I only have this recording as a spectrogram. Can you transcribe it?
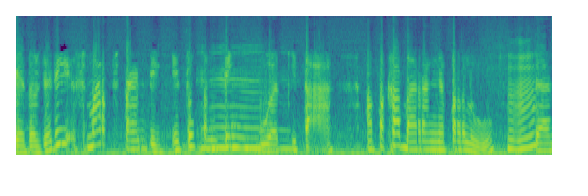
gitu. Jadi smart spending itu penting Hmm. buat kita. Apakah barangnya perlu Hmm. dan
